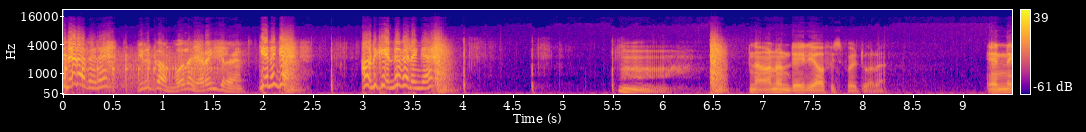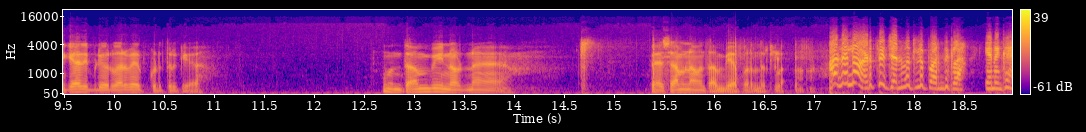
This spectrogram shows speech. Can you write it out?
என்னடா வேலை? இருக்கா முதல்ல இறங்கிறேன். என்னங்க? அவனுக்கு என்ன வேலைங்க. நானும் டெய்லி ஆஃபீஸ் போயிட்டு வரேன். என்னைக்காவது இப்படி ஒரு வரவேற்பு கொடுத்துருக்கியா? உன் தம்பி உடனே பேசாம நான் உன் தம்பியா பிறந்திருக்கலாம். அதெல்லாம் அடுத்த ஜென்மத்துல பிறந்துக்கலாம். என்னங்க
